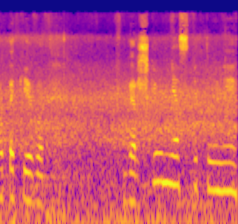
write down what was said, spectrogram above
Вот такие вот горшки у меня с петунией.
